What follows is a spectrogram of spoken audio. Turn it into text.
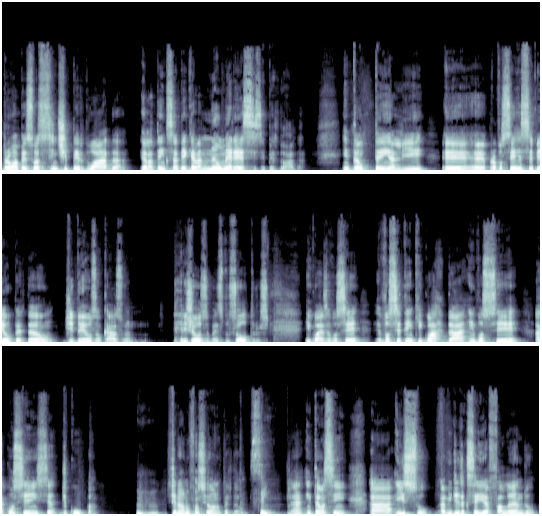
para uma pessoa se sentir perdoada, ela tem que saber que ela não merece ser perdoada. Então tem ali, é, é, para você receber o perdão de Deus, no caso religioso, mas dos outros, iguais a você, você tem que guardar em você a consciência de culpa. Uhum. Senão não funciona o perdão. Sim. Né? Então, assim, uh, isso, à medida que você ia falando,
